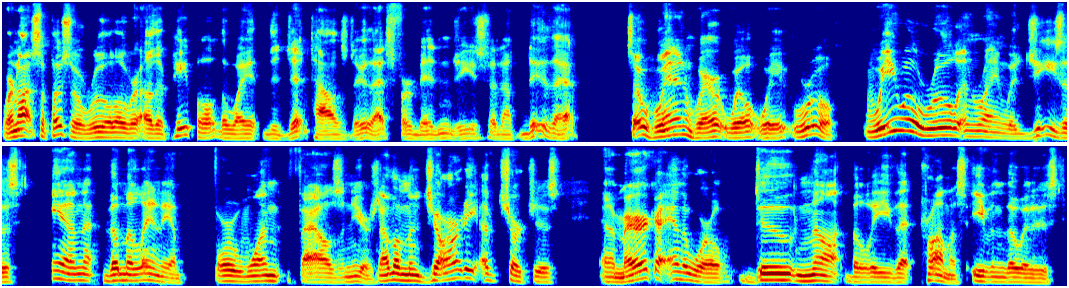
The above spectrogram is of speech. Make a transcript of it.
We're not supposed to rule over other people the way the Gentiles do. That's forbidden. Jesus said not do that. So, when and where will we rule? We will rule and reign with Jesus in the millennium for 1,000 years. Now, the majority of churches in America and the world do not believe that promise, even though it is,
